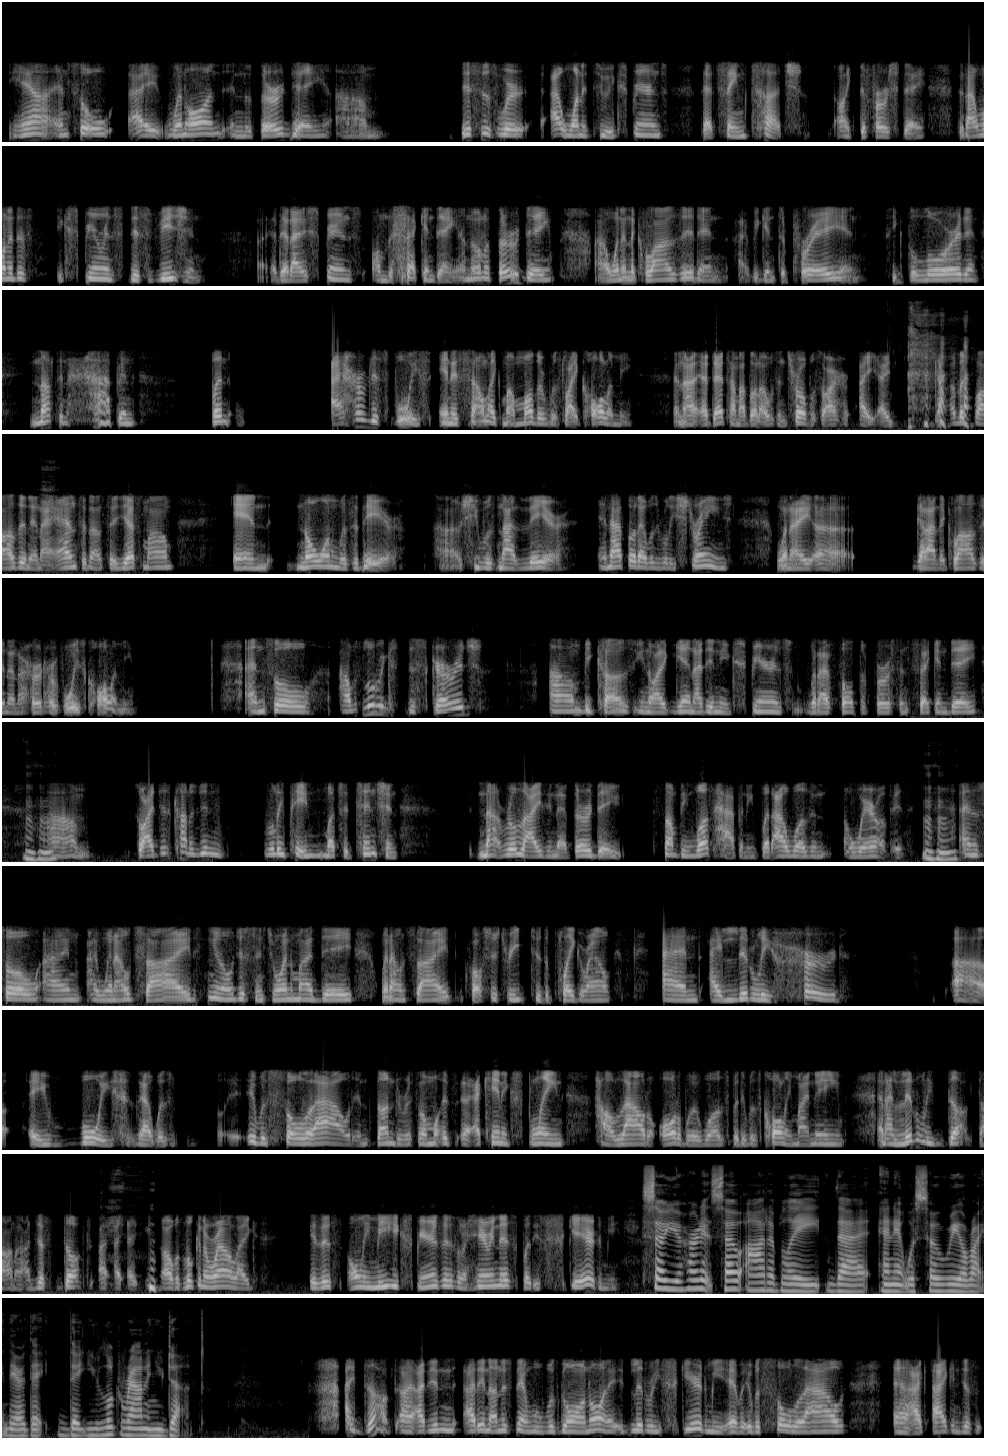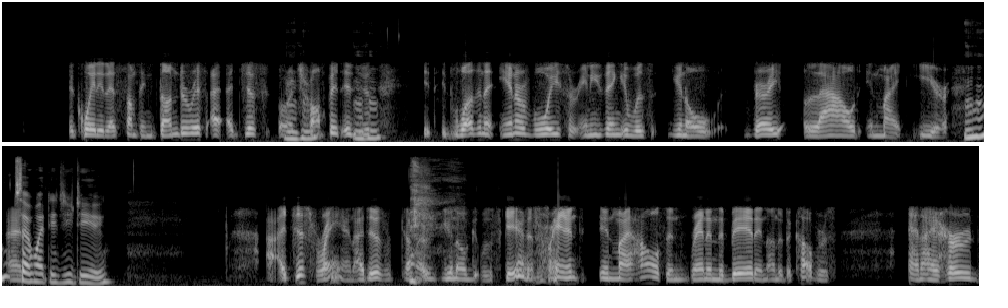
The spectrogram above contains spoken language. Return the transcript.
yeah, and so I went on in the third day. Um, this is where I wanted to experience that same touch, like the first day. That I wanted to experience this vision that I experienced on the second day. And on the third day, I went in the closet and I began to pray and seek the Lord, and nothing happened. But I heard this voice, and it sounded like my mother was like calling me. And I, at that time, I thought I was in trouble, so I, I, I got out of the closet and I answered. And I said, "Yes, mom," and no one was there. Uh, she was not there, and I thought that was really strange when I uh, got out of the closet and I heard her voice calling me. And so I was a little discouraged um, because you know again I didn't experience what I felt the first and second day. Mm-hmm. Um, so I just kind of didn't really pay much attention, not realizing that third day something was happening, but I wasn't aware of it. Mm-hmm. And so I I went outside, you know, just enjoying my day. Went outside, crossed the street to the playground, and I literally heard uh, a voice that was it was so loud and thunderous. Almost, I can't explain how loud or audible it was, but it was calling my name, and I literally ducked, Donna. I just ducked. I, I, I was looking around like, is this only me experiencing this or hearing this? But it scared me. So you heard it so audibly that, and it was so real right there that that you looked around and you ducked. I ducked. I, I didn't. I didn't understand what was going on. It literally scared me. It, it was so loud, and I, I can just equate it as something thunderous. I, I just or mm-hmm. a trumpet. It mm-hmm. just. It, it wasn't an inner voice or anything. It was, you know, very loud in my ear. Mm-hmm. So what did you do? I just ran. I just kind of, you know, was scared and ran in my house and ran in the bed and under the covers. And I heard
